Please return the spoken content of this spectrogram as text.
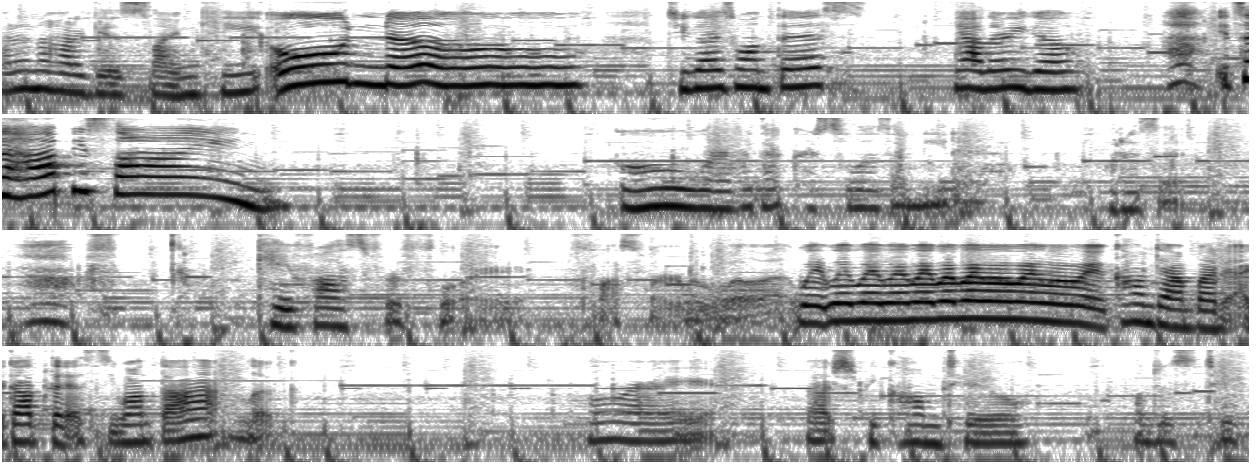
I don't know how to get a slime key. Oh no! Do you guys want this? Yeah, there you go. it's a happy slime! Oh, whatever that crystal is, I need it. What is it? okay, phosphor floor. Phosphor. Wait, wait, wait, wait, wait, wait, wait, wait, wait, wait, wait. Calm down, bud. I got this. You want that? Look. Alright. That should be calm too. I'll just take...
